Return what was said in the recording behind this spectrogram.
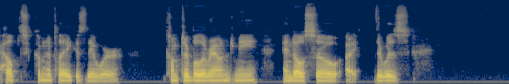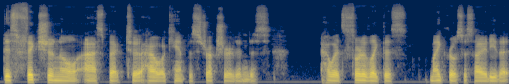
helped come into play because they were comfortable around me. And also I, there was this fictional aspect to how a camp is structured and this how it's sort of like this micro society that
